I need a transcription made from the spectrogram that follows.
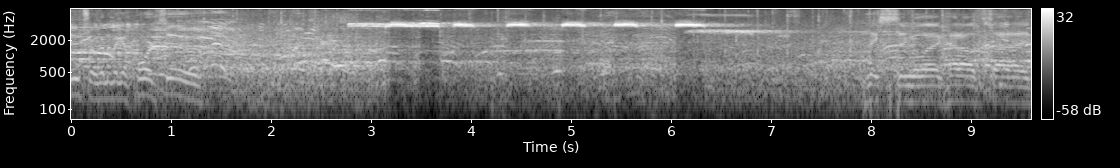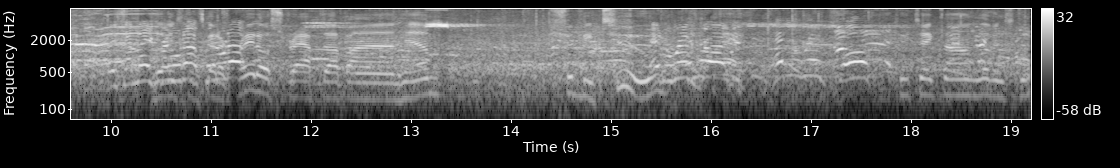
Neutral, gonna make it 4-2. Livingston's got a strapped up on him. Should be two. And the red drive! And the red Shawn! Two takedown, Livingston.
